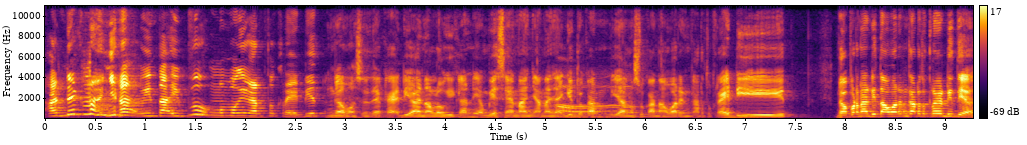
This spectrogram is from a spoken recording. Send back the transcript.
Anda nanya minta ibu ngomongin kartu kredit. Enggak, maksudnya kayak dianalogikan yang biasanya nanya-nanya gitu kan, yang suka nawarin kartu kredit. Nggak pernah ditawarin kartu kredit ya?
